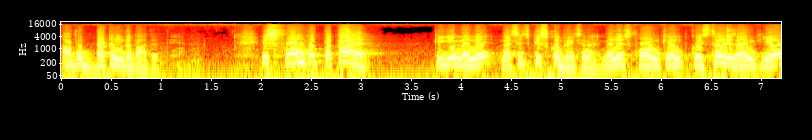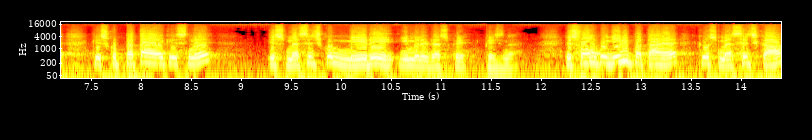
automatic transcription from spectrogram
آپ وہ بٹن دبا دیتے ہیں۔ اس فارم کو پتا ہے کہ یہ میں نے میسج کس کو بھیجنا ہے؟ میں نے اس فارم کے کو اس طرح ڈیزائن کیا ہے کہ اس کو پتا ہے کہ اس نے اس میسج کو میرے ای میل ایڈریس پہ بھیجنا ہے۔ اس فارم کو یہ بھی پتا ہے کہ اس میسج کا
